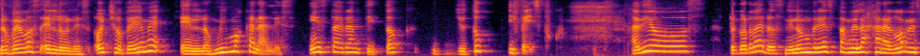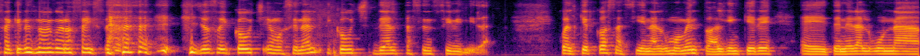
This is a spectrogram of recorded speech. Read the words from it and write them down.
Nos vemos el lunes 8 pm en los mismos canales, Instagram, TikTok, YouTube y Facebook. Adiós. Recordaros, mi nombre es Pamela Jara Gómez, a quienes no me conocéis, y yo soy coach emocional y coach de alta sensibilidad cualquier cosa, si en algún momento alguien quiere eh, tener alguna,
